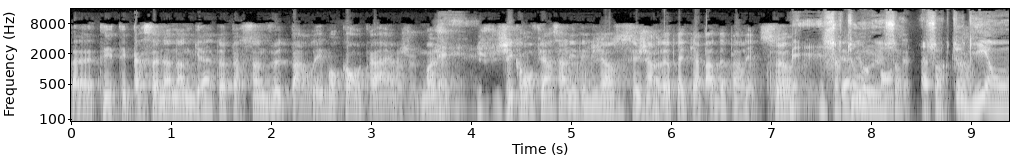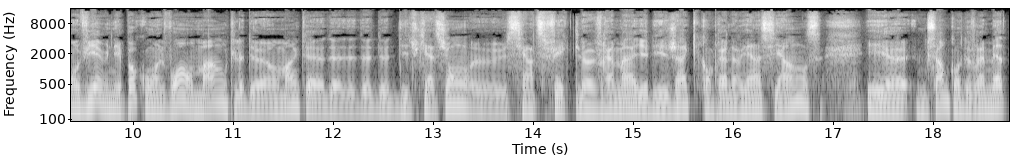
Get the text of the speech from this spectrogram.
euh, t'es, t'es persona non grata, personne ne veut te parler. Mais au contraire, je- moi, Ben j'ai confiance en l'intelligence de ces gens-là pour être capable de parler de ça. Mais au surtout, sur- surtout, Guy, on vit à une époque où on le voit, on manque là, de, on manque de- de- de- d'éducation euh, scientifique. Là. Vraiment, il y a des gens qui comprennent rien en science. Et euh, il me semble qu'on devrait mettre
